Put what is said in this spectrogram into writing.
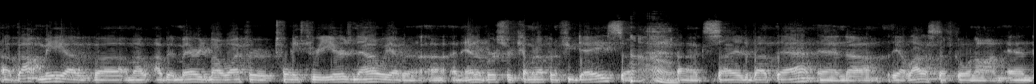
about me, I've I've been married to my wife for 23 years now. We have a, an anniversary coming up in a few days, so oh. excited about that. And yeah, a lot of stuff going on. And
